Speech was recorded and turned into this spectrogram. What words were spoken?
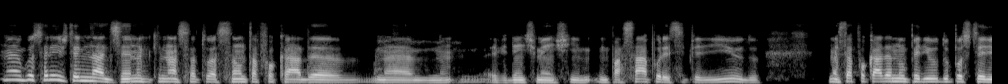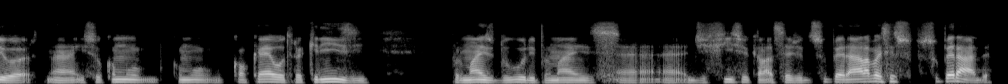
Eu gostaria de terminar dizendo que nossa atuação está focada, na, evidentemente, em, em, passar por esse período, mas está focada no período posterior. Né? Isso como, como qualquer outra crise, por mais dura e por mais é, é, difícil que ela seja de superar, ela vai ser superada.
